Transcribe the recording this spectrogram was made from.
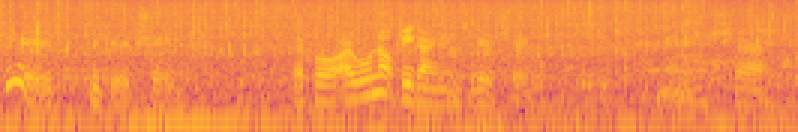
queue for Gucci. Therefore, I will not be going into Gucci. Let me share.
